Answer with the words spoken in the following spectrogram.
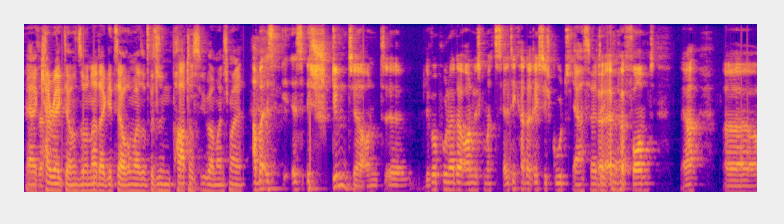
Ja, sagt, Character und so, ne? Da geht's ja auch immer so ein bisschen in Pathos über manchmal. aber es, es, es stimmt ja und äh, Liverpool hat er ordentlich gemacht, Celtic hat er richtig gut Ja, es äh, performt, ja, äh,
